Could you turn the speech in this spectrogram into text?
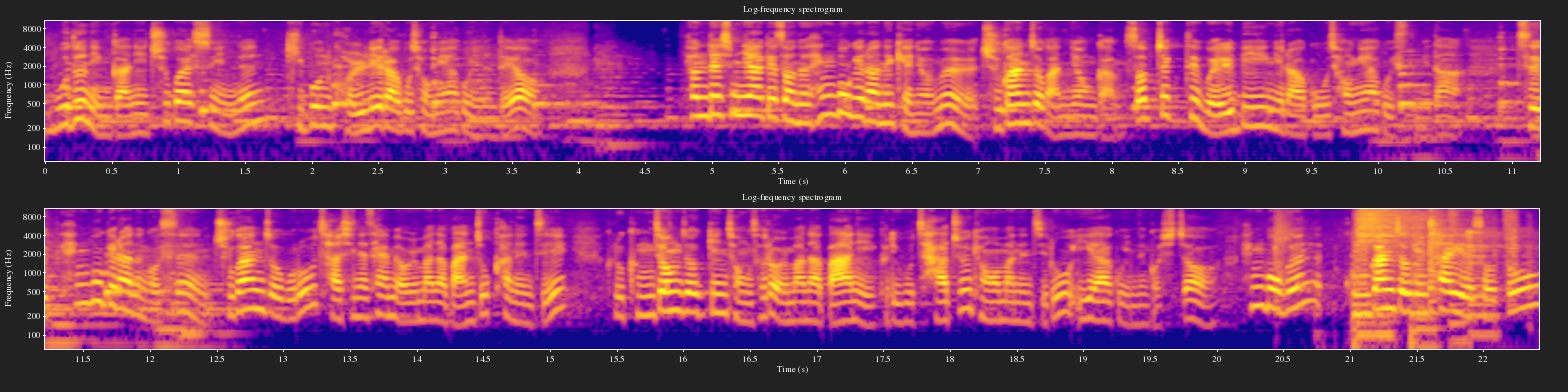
모든 인간이 추구할 수 있는 기본 권리라고 정의하고 있는데요. 현대 심리학에서는 행복이라는 개념을 주관적 안정감, subjective well-being이라고 정의하고 있습니다. 즉, 행복이라는 것은 주관적으로 자신의 삶에 얼마나 만족하는지, 그리고 긍정적인 정서를 얼마나 많이 그리고 자주 경험하는지로 이해하고 있는 것이죠. 행복은 공간적인 차이에서도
